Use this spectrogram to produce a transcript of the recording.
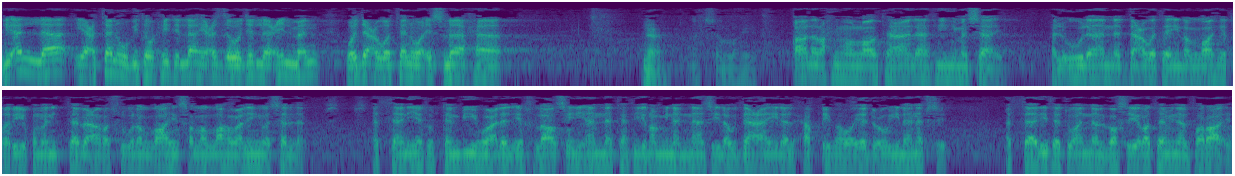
لئلا يعتنوا بتوحيد الله عز وجل علما ودعوة وإصلاحا. نعم. أحسن الله إليك. قال رحمه الله تعالى فيه مسائل. الأولى أن الدعوة إلى الله طريق من اتبع رسول الله صلى الله عليه وسلم. الثانية التنبيه على الإخلاص لأن كثيرا من الناس لو دعا إلى الحق فهو يدعو إلى نفسه. الثالثة أن البصيرة من الفرائض.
